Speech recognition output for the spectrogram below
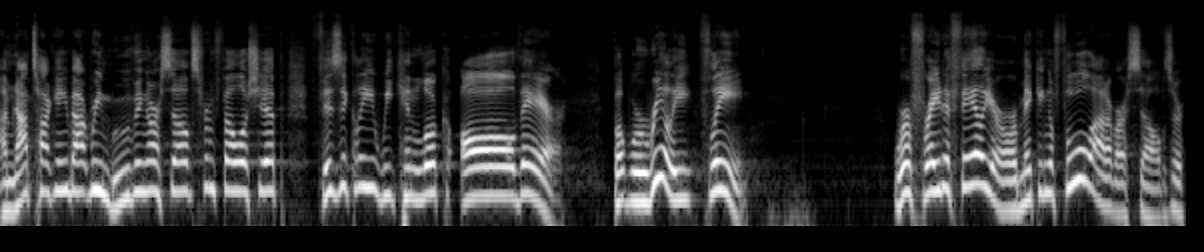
I'm not talking about removing ourselves from fellowship. Physically, we can look all there, but we're really fleeing. We're afraid of failure or making a fool out of ourselves, or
